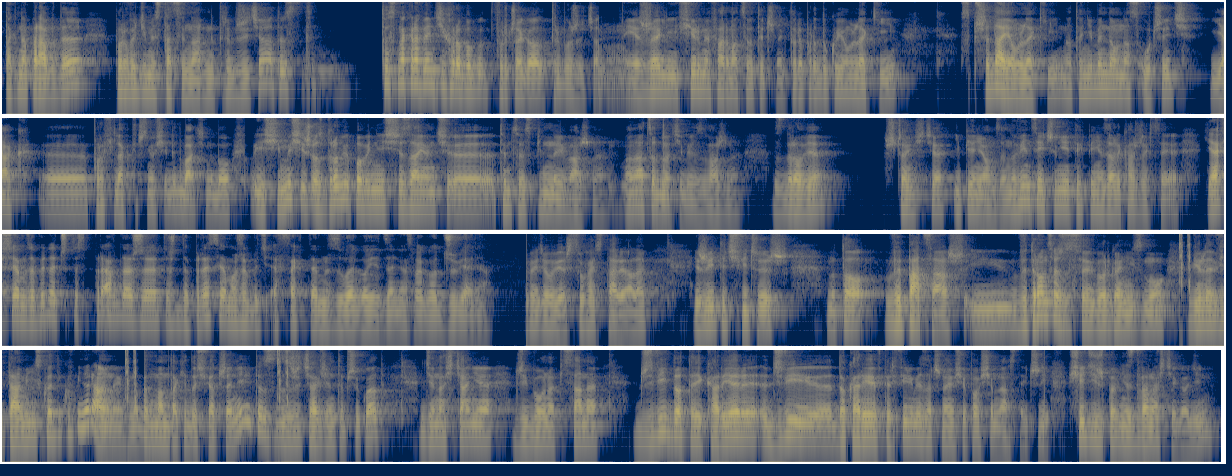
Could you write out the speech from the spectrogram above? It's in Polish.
Tak naprawdę prowadzimy stacjonarny tryb życia, a to jest, to jest na krawędzi chorobotwórczego trybu życia. Jeżeli firmy farmaceutyczne, które produkują leki, sprzedają leki, no to nie będą nas uczyć, jak e, profilaktycznie o siebie dbać. No bo jeśli myślisz o zdrowiu, powinieneś się zająć e, tym, co jest pilne i ważne. No a co dla Ciebie jest ważne? Zdrowie, szczęście i pieniądze. No więcej czy mniej tych pieniędzy, ale każdy chce. Ja chciałem zapytać, czy to jest prawda, że też depresja może być efektem złego jedzenia, złego odżywiania? Powiedział, wiesz, słuchaj stary, ale jeżeli Ty ćwiczysz, no to wypacasz i wytrącasz ze swojego organizmu wiele witamin i składników mineralnych. No, mam takie doświadczenie i to jest z życia wzięty przykład, gdzie na ścianie drzwi było napisane drzwi do tej kariery, drzwi do kariery w tej firmie zaczynają się po 18, czyli siedzisz pewnie z 12 godzin,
